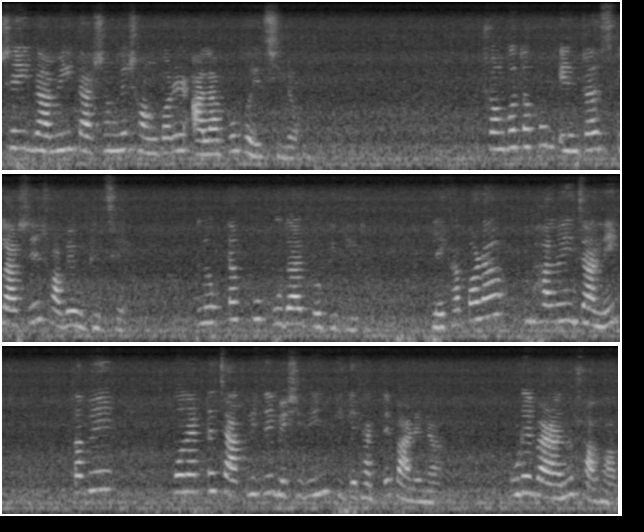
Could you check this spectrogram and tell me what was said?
সেই গ্রামেই তার সঙ্গে শঙ্করের আলাপও হয়েছিল। শঙ্কর তখন এন্ট্রান্স ক্লাসে সবে উঠেছে। লোকটা খুব উদার প্রকৃতির। লেখাপড়া ভালোই জানে, তবে কোন একটা চাকরিতে বেশি দিন টিকে থাকতে পারে না। উড়ে বেড়ানো স্বভাব।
